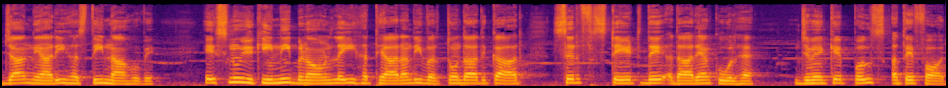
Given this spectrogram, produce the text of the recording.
ਜਾਂ ਨਿਆਰੀ ਹਸਤੀ ਨਾ ਹੋਵੇ। ਇਸ ਨੂੰ ਯਕੀਨੀ ਬਣਾਉਣ ਲਈ ਹਥਿਆਰਾਂ ਦੀ ਵਰਤੋਂ ਦਾ ਅਧਿਕਾਰ ਸਿਰਫ ਸਟੇਟ ਦੇ ਅਦਾਰਿਆਂ ਕੋਲ ਹੈ, ਜਿਵੇਂ ਕਿ ਪੁਲਿਸ ਅਤੇ ਫੌਜ।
